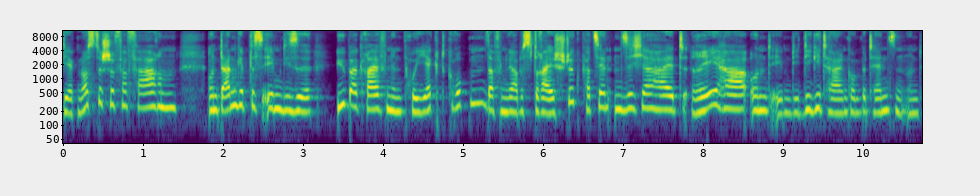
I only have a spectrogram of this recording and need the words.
Diagnostische Verfahren. Und dann gibt es eben diese übergreifenden Projektgruppen. Davon gab es drei Stück. Patientensicherheit, Reha und eben die digitalen Kompetenzen. Und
